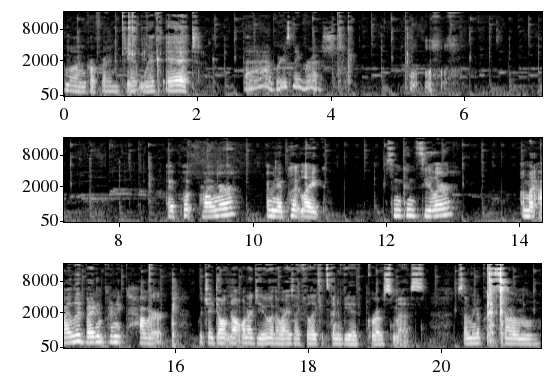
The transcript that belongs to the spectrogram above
Come on, girlfriend, get with it. Ah, where's my brush? I put primer. I mean, I put like some concealer on my eyelid, but I didn't put any powder, which I don't not want to do. Otherwise, I feel like it's going to be a gross mess. So I'm going to put some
